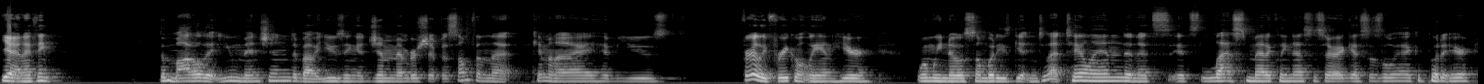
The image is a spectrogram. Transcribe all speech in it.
Yeah and i think the model that you mentioned about using a gym membership is something that kim and i have used fairly frequently in here when we know somebody's getting to that tail end and it's it's less medically necessary, I guess is the way I could put it here.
